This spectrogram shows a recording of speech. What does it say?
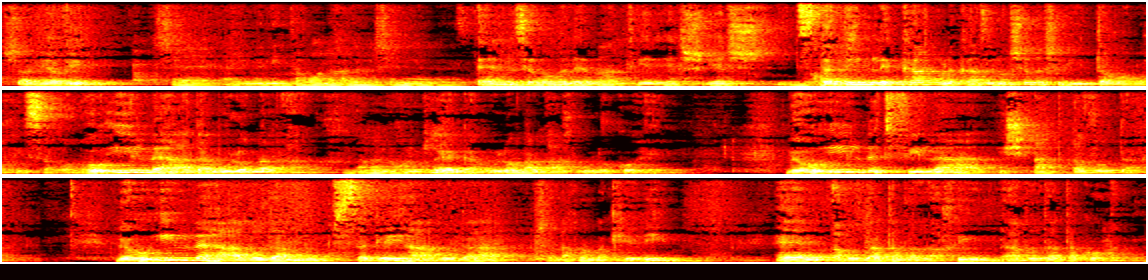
שאני אבין. שהאם אין יתרון אחד על השני? אין, זה לא רלוונטי, יש, יש צדדים לכאן ולכאן, זה לא שאלה של יתרון או חיסרון. הואיל והאדם הוא לא מלאך, חולקים? רגע, הוא לא מלאך והוא לא כהן. והואיל ותפילה היא שעת עבודה, והואיל והעבודה, מושגי העבודה שאנחנו מכירים, הם עבודת המלאכים ועבודת הכהנים,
